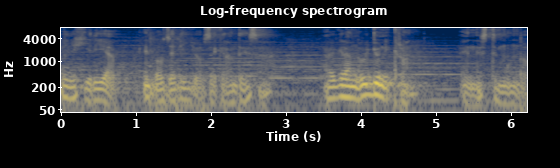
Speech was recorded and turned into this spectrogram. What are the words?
elegiría en los delillos de grandeza al gran Unicron en este mundo.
